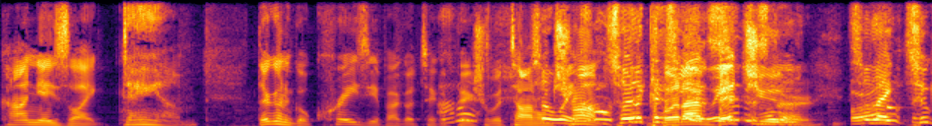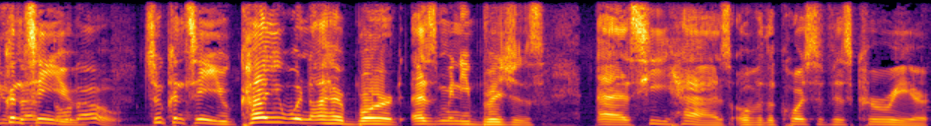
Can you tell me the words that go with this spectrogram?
Kanye's like, "Damn, they're gonna go crazy if I go take a I don't- picture with Donald So wait, Trump." so to but I bet so- you. So like to think it's that continue, to continue, Kanye would not have burned as many bridges as he has over the course of his career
